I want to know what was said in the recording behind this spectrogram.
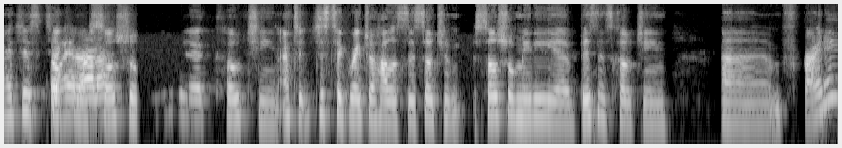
i just took ahead, her social media coaching i t- just took rachel hollis's social social media business coaching um, Friday.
